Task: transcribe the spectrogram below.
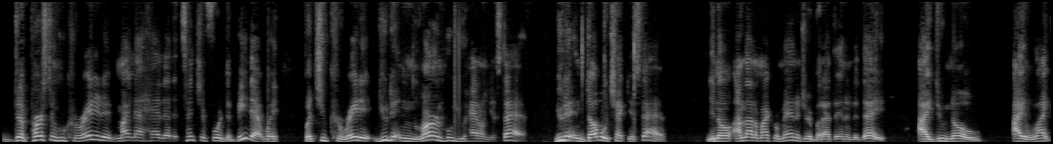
the person who created it might not have that attention for it to be that way, but you created. You didn't learn who you had on your staff. You didn't double check your staff. You know, I'm not a micromanager, but at the end of the day, I do know I like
